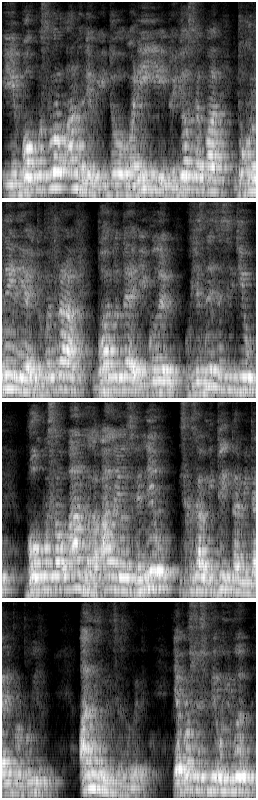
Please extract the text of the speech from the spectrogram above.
І Бог послав ангелів і до Марії, і до Йосипа, і до Корнилія, і до Петра, багато де. І коли в в'язниці сидів, Бог послав ангела, ангел його звільнив і сказав, іди там і далі проповідуй. Ангел міг це зробити. Я просто собі уявив,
